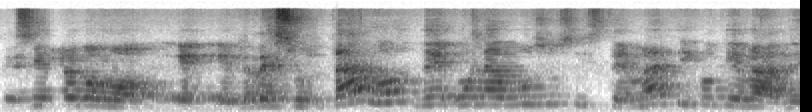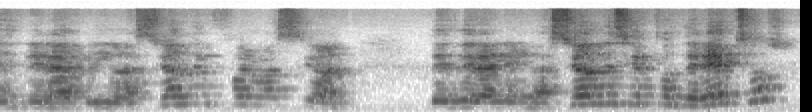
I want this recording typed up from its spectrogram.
decirlo, como el resultado de un abuso sistemático que va desde la privación de información, desde la negación de ciertos derechos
